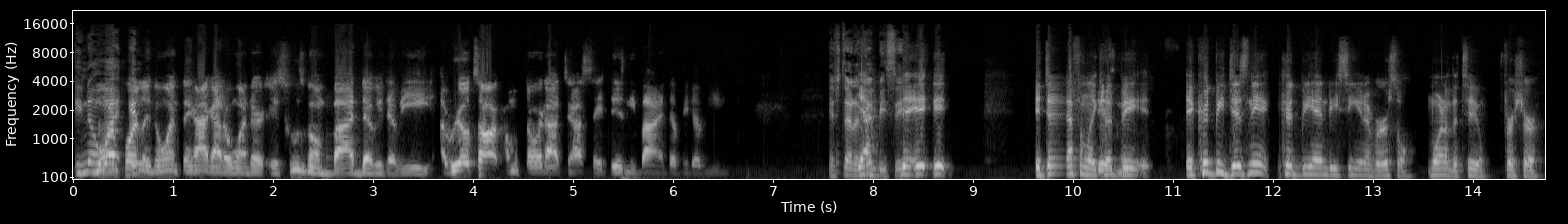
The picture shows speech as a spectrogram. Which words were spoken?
You know More what? importantly, the one thing I gotta wonder is who's gonna buy WWE. A real talk, I'm gonna throw it out there. I say Disney buying. WWE. Instead of yeah, NBC. It, it it definitely could be. It, it could be Disney. It could be NBC Universal. One of the two for sure.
